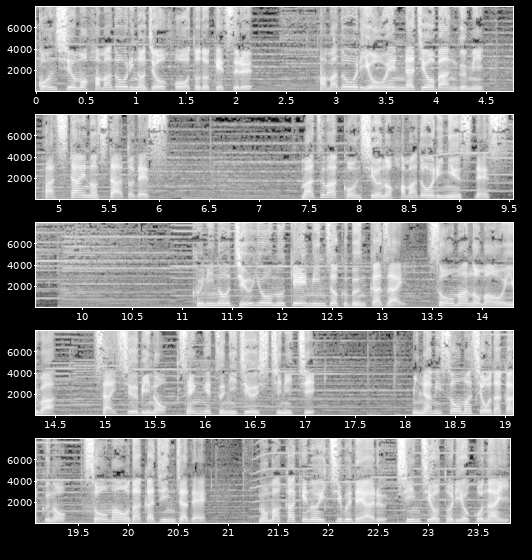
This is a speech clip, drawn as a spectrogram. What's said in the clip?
今週も浜通りの情報をお届けする浜通り応援ラジオ番組明日へのスタートです。まずは今週の浜通りニュースです。国の重要無形民族文化財相馬野馬追は最終日の先月27日南相馬市小高区の相馬小高神社で野馬掛けの一部である神事を執り行い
